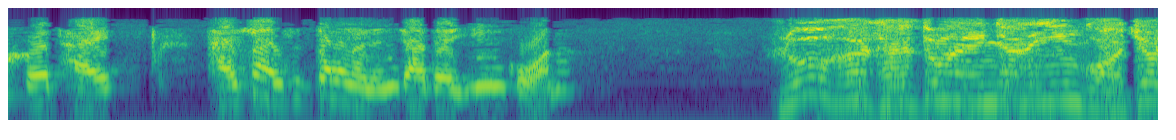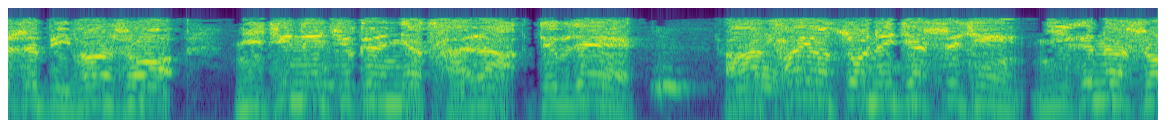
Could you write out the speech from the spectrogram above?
何才才算是动了人家的因果呢？如何才动了人家的因果？就是比方说，你今天去跟人家谈了，对不对？啊，他要做那件事情，你跟他说，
